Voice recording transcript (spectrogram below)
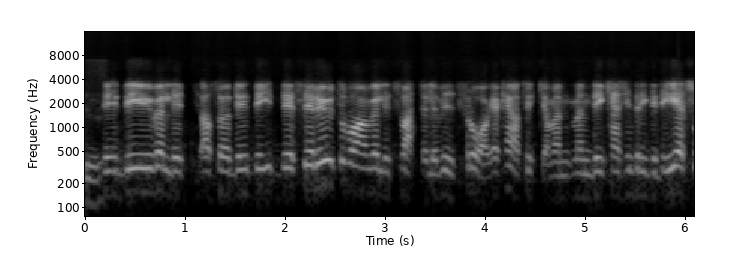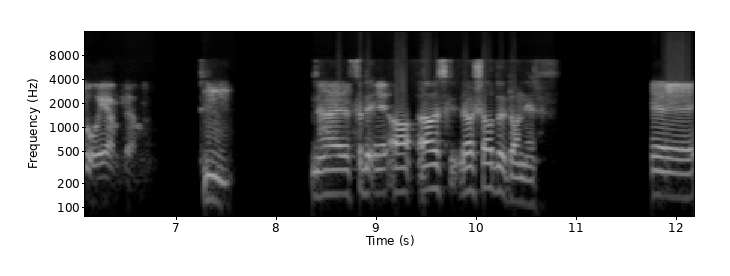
Mm. det, det är ju väldigt, alltså det, det, det ser ut att vara en väldigt svart eller vit fråga kan jag tycka. Men, men det kanske inte riktigt är så egentligen. Mm. Nej, för det... Ja, ja, ska- ja kör du Daniel. Eh,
